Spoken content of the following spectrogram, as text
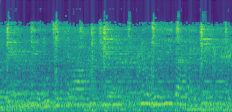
昨天一如昨天，又回到你面前。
